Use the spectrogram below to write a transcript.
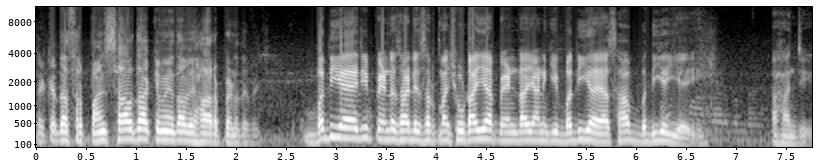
ਤੇ ਕਿੱਦਾਂ ਸਰਪੰਚ ਸਾਹਿਬ ਦਾ ਕਿਵੇਂ ਦਾ ਵਿਹਾਰ ਪਿੰਡ ਦੇ ਵਿੱਚ? ਵਧੀਆ ਹੈ ਜੀ ਪਿੰਡ ਸਾਡੇ ਸਰਪੰਚ ਛੋਟਾ ਜਿਹਾ ਪਿੰਡ ਆ ਯਾਨੀ ਕਿ ਵਧੀਆ ਆ ਸਭ ਵਧੀਆ ਹੀ ਹੈ ਜੀ। ਹਾਂਜੀ।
